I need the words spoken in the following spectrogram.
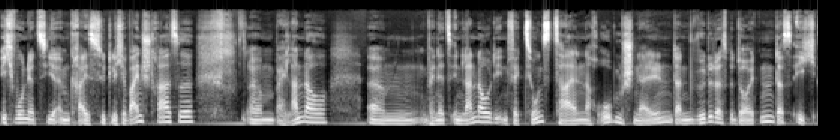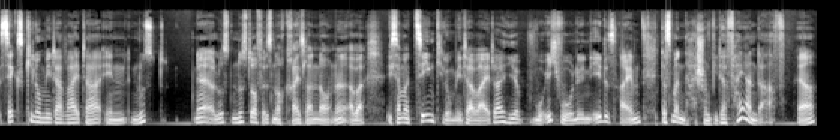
ich wohne jetzt hier im Kreis Südliche Weinstraße ähm, bei Landau ähm, wenn jetzt in Landau die Infektionszahlen nach oben schnellen, dann würde das bedeuten, dass ich sechs Kilometer weiter in Nust ne, Nussdorf ist noch Kreis Landau, ne? Aber ich sag mal zehn Kilometer weiter, hier wo ich wohne, in Edesheim, dass man da schon wieder feiern darf. Ja.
